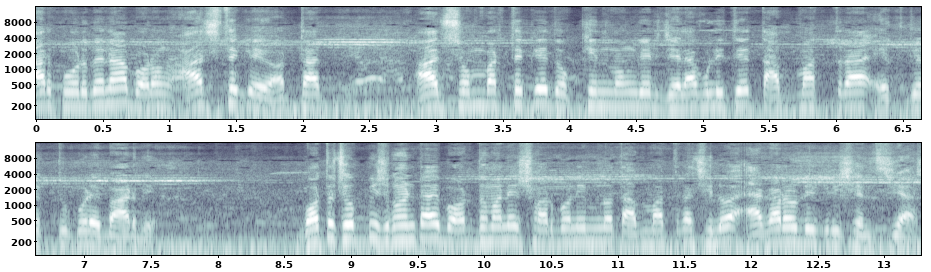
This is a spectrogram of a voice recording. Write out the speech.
আর পড়বে না, বরং আজ থেকে, অর্থাৎ আজ সোমবার থেকে দক্ষিণবঙ্গের জেলাগুলিতে তাপমাত্রা একটু একটু করে বাড়বে। গত চব্বিশ ঘন্টায় বর্ধমানের সর্বনিম্ন তাপমাত্রা ছিল এগারো ডিগ্রি সেলসিয়াস,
